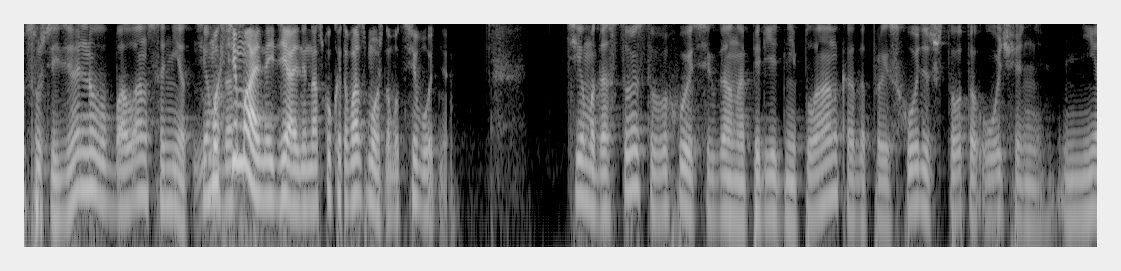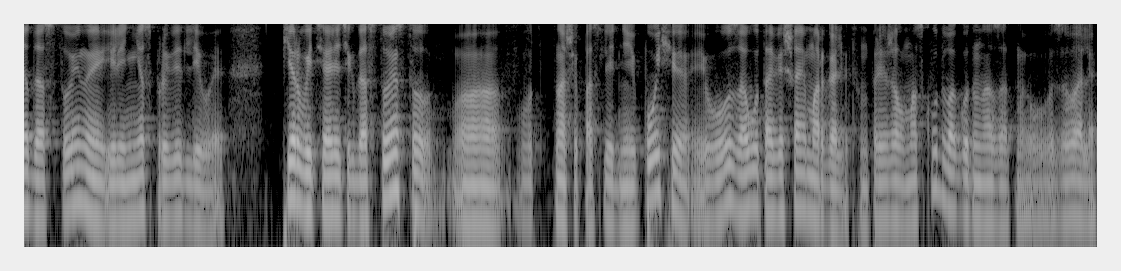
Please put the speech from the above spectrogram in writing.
Слушайте, идеального баланса нет. Тема Максимально до... идеальный, насколько это возможно вот сегодня. Тема достоинства выходит всегда на передний план, когда происходит что-то очень недостойное или несправедливое. Первый теоретик достоинства э, вот нашей последней эпохи, его зовут Авишай Маргалит. Он приезжал в Москву два года назад, мы его вызывали.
